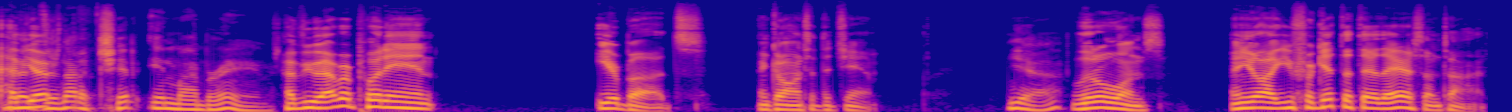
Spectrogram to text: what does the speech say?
have you- There's not a chip in my brain. Have you ever put in earbuds and gone to the gym? Yeah. Little ones, and you're like you forget that they're there sometimes.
